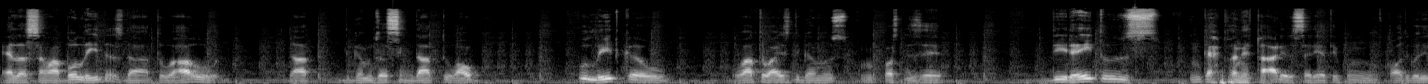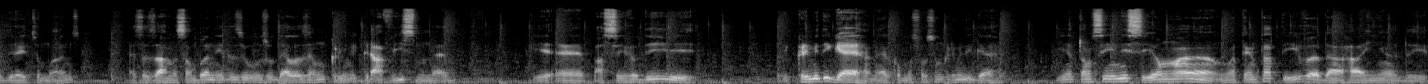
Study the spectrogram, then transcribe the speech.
Elas são abolidas da atual, da, digamos assim, da atual política ou, ou atuais, digamos, como posso dizer, direitos interplanetários, seria tipo um código de direitos humanos. Essas armas são banidas e o uso delas é um crime gravíssimo, né? Que é passível de de crime de guerra, né? Como se fosse um crime de guerra. E então se inicia uma, uma tentativa da rainha de,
